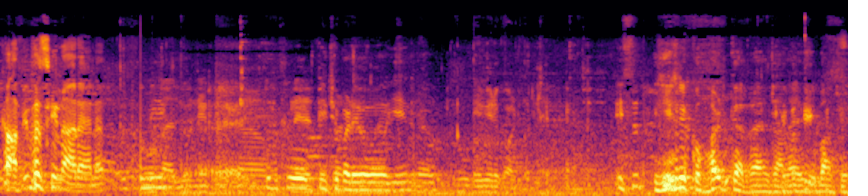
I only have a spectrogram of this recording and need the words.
काफ़ी पसीना आ रहा है ना। पीछे पड़े हो ये ये रिकॉर्ड कर रहा है साला ऐसी बातें।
